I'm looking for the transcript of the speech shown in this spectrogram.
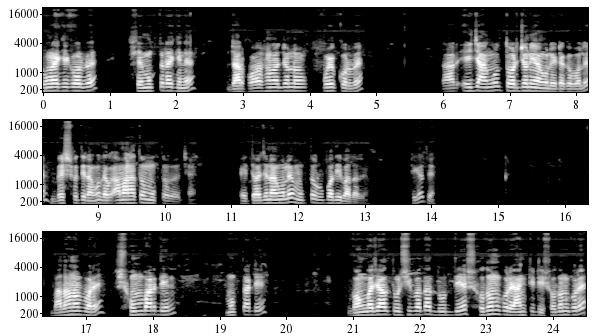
তোমরা কী করবে? সেই মুক্তাটা কিনে যার পড়াশোনার জন্য প্রয়োগ করবে। তার এই যে আঙুল, তর্জনী আঙুল এটাকে বলে, বৃহস্পতির আঙুল। দেখো, আমার হাতেও মুক্ত রয়েছে। এই তর্জনী আঙুলে মুক্ত দিয়ে বাঁধাবে। ঠিক আছে? বাঁধানোর পরে সোমবার দিন মুক্তাটি গঙ্গা জল, তুলসী পাতা, দুধ দিয়ে শোধন করে, আংটিটি শোধন করে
